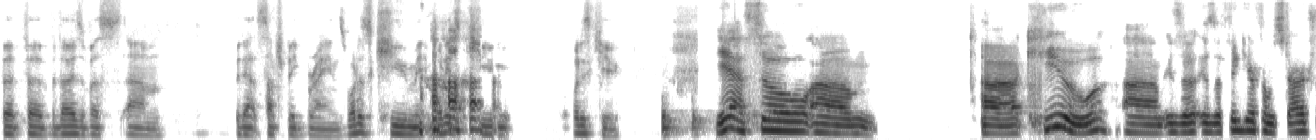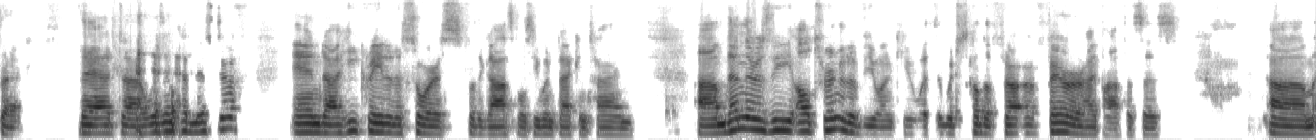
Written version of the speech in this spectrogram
for for, for those of us um, without such big brains. What does Q mean? What is Q? what is Q? Yeah, so um, uh, Q um, is a is a figure from Star Trek that uh, was into mischief, and uh, he created a source for the Gospels. He went back in time. Um, then there's the alternative view on Q, with which is called the Fer- Farrer hypothesis. Um,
